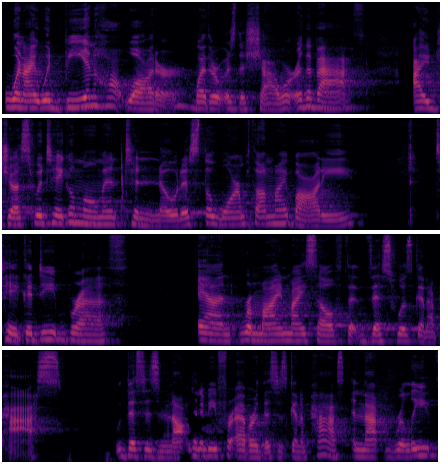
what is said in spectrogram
When I would be in hot water, whether it was the shower or the bath, I just would take a moment to notice the warmth on my body, take a deep breath, and remind myself that this was going to pass. This is not going to be forever. This is going to pass. And that really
